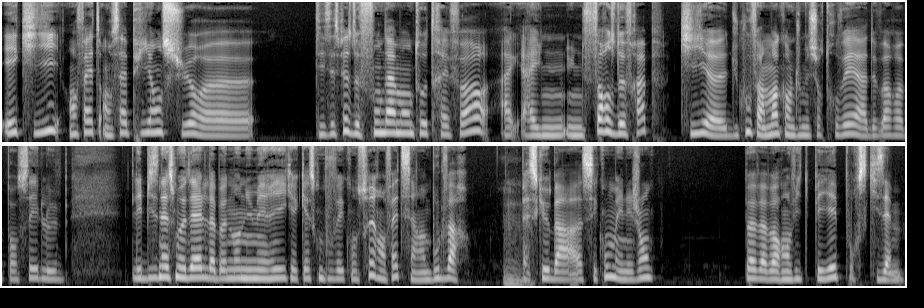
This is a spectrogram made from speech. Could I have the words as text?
et qui, en fait, en s'appuyant sur euh, des espèces de fondamentaux très forts, a une, une force de frappe qui, euh, du coup, enfin moi, quand je me suis retrouvée à devoir penser le, les business models d'abonnement numérique, qu'est-ce qu'on pouvait construire, en fait, c'est un boulevard. Mm. Parce que bah, c'est con, mais les gens peuvent avoir envie de payer pour ce qu'ils aiment.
